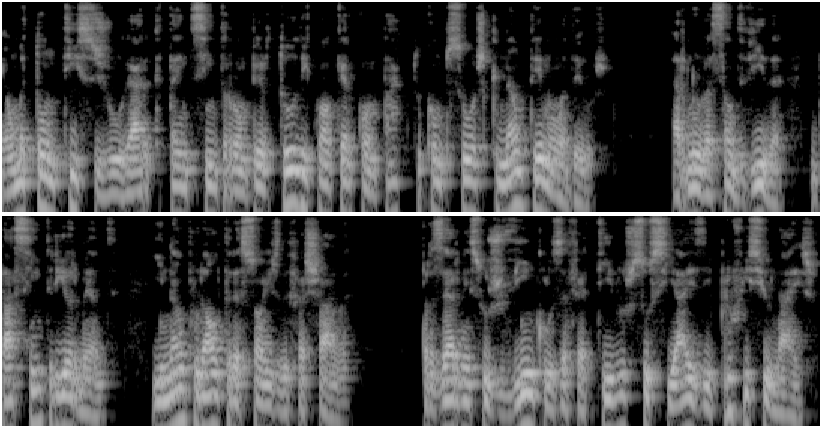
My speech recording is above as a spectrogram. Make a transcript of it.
É uma tontice julgar que tem de se interromper todo e qualquer contacto com pessoas que não temam a Deus. A renovação de vida dá-se interiormente e não por alterações de fachada preservem-se os vínculos afetivos, sociais e profissionais,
